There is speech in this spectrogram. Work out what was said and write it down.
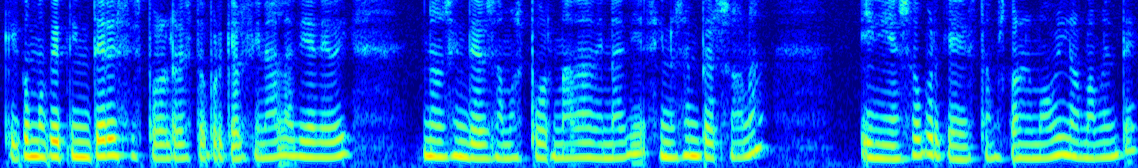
que como que te intereses por el resto, porque al final a día de hoy no nos interesamos por nada de nadie, si no es en persona, y ni eso porque estamos con el móvil normalmente,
